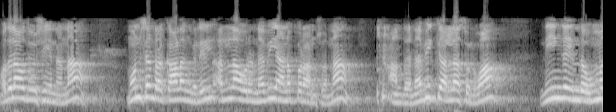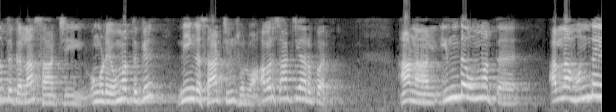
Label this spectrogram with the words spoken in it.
முதலாவது விஷயம் என்னன்னா முன் சென்ற காலங்களில் அல்லாஹ் ஒரு நபியை அனுப்புகிறான்னு சொன்னால் அந்த நபிக்கு அல்லாஹ் சொல்லுவான் நீங்கள் இந்த உம்மத்துக்கெல்லாம் சாட்சி. உங்களுடைய உம்மத்துக்கு நீங்கள் சாட்சின்னு சொல்லுவான். அவர் சாட்சியாக இருப்பார். ஆனால் இந்த உம்மத்தை அல்லாஹ் முந்தைய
